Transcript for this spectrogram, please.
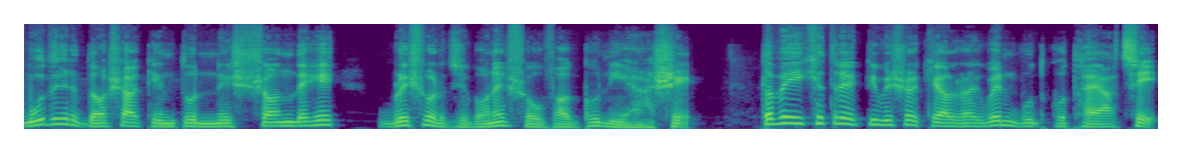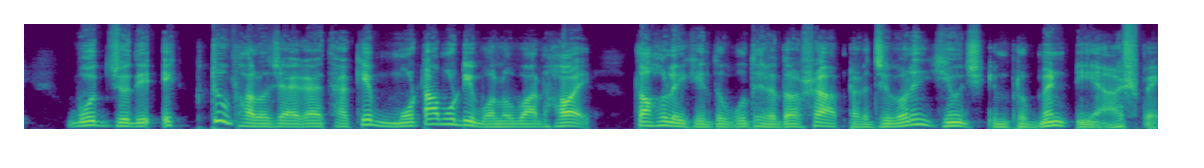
বুধের দশা কিন্তু নিঃসন্দেহে বৃষর জীবনে সৌভাগ্য নিয়ে আসে। তবে এই ক্ষেত্রে একটি বিষয় খেয়াল রাখবেন, বুধ কোথায় আছে? বুধ যদি একটু ভালো জায়গায় থাকে, মোটামুটি বলবান হয়। তাহলেই কিন্তু বুধের দশা আপনার জীবনে হিউজ ইমপ্রুভমেন্ট নিয়ে আসবে।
